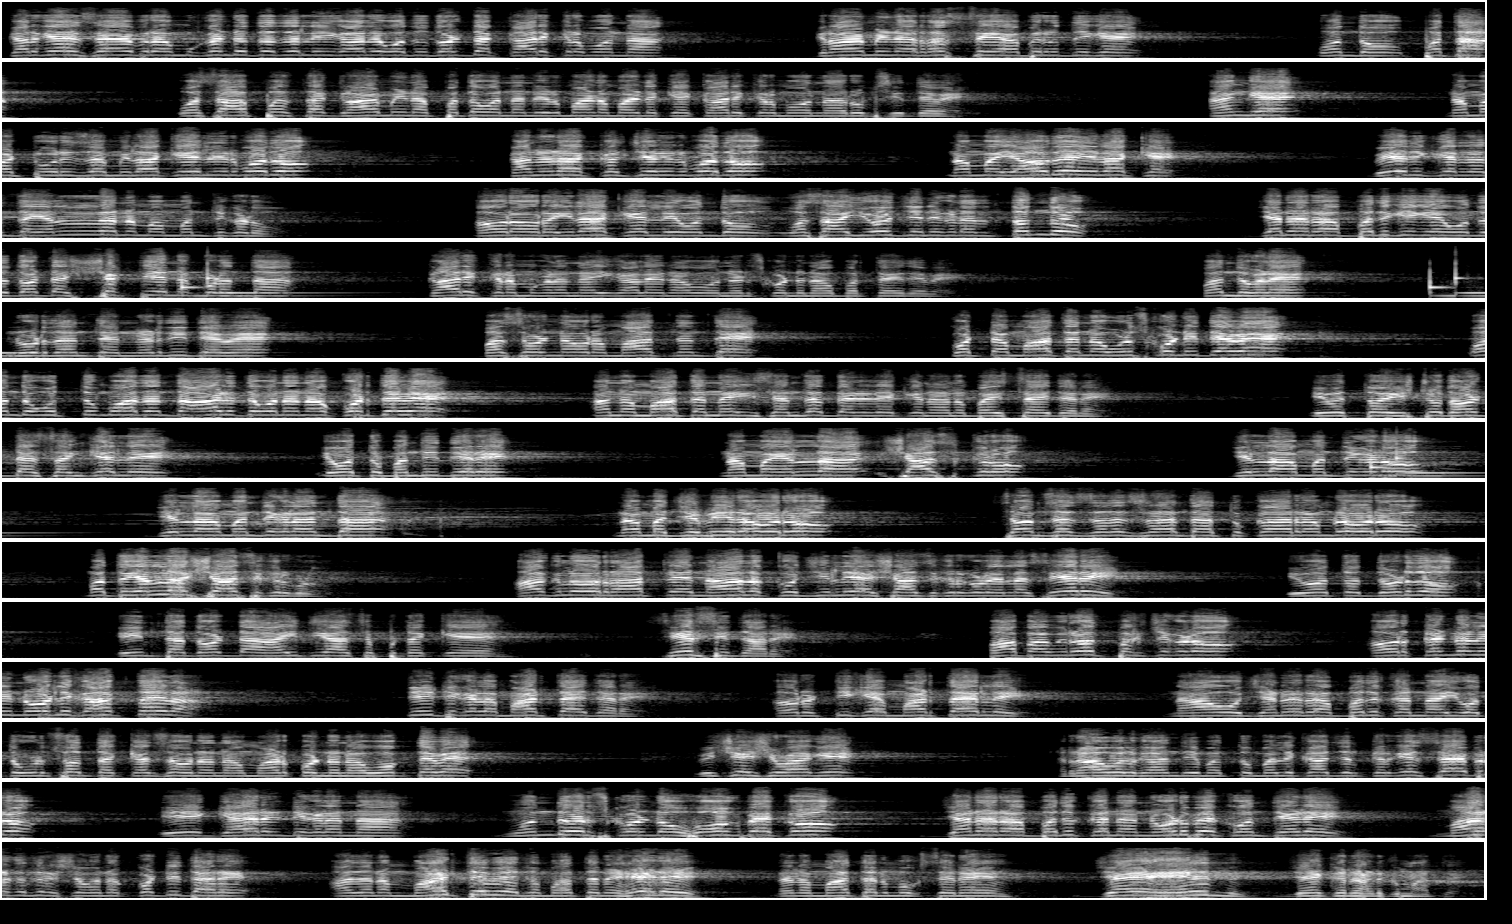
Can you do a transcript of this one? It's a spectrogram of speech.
ಖರ್ಗೆ ಸಾಹೇಬರ ಮುಖಂಡತ್ವದಲ್ಲಿ ಈಗಾಗಲೇ ಒಂದು ದೊಡ್ಡ ಕಾರ್ಯಕ್ರಮವನ್ನ ಗ್ರಾಮೀಣ ರಸ್ತೆ ಅಭಿವೃದ್ಧಿಗೆ ಒಂದು ಪಥ, ಹೊಸ ಪಥ ಗ್ರಾಮೀಣ ಪಥವನ್ನು ನಿರ್ಮಾಣ ಮಾಡಲಿಕ್ಕೆ ಕಾರ್ಯಕ್ರಮವನ್ನು ರೂಪಿಸಿದ್ದೇವೆ. ಹಂಗೆ ನಮ್ಮ ಟೂರಿಸಂ ಇಲಾಖೆಯಲ್ಲಿ ಇರ್ಬೋದು, ಕನ್ನಡ ಕಲ್ಚರ್ ಇರ್ಬೋದು, ನಮ್ಮ ಯಾವುದೇ ಇಲಾಖೆ, ವೇದಿಕೆಯಲ್ಲಿರುವಂಥ ಎಲ್ಲ ನಮ್ಮ ಮಂತ್ರಿಗಳು ಅವರವರ ಇಲಾಖೆಯಲ್ಲಿ ಒಂದು ಹೊಸ ಯೋಜನೆಗಳನ್ನು ತಂದು ಜನರ ಬದುಕಿಗೆ ಒಂದು ದೊಡ್ಡ ಶಕ್ತಿಯನ್ನು ಕೊಡುವಂತ ಕಾರ್ಯಕ್ರಮಗಳನ್ನು ಈಗಾಗಲೇ ನಾವು ನಡೆಸ್ಕೊಂಡು ನಾವು ಬರ್ತಾ ಇದ್ದೇವೆ. ಬಂಧುಗಳೇ, ನುಡಿದಂತೆ ನಡೆದಿದ್ದೇವೆ, ಬಸವಣ್ಣವರ ಮಾತಿನಂತೆ ಕೊಟ್ಟ ಮಾತನ್ನ ಉಳಿಸ್ಕೊಂಡಿದ್ದೇವೆ. ಒಂದು ಉತ್ತಮವಾದಂತ ಆಡಳಿತವನ್ನು ನಾವು ಕೊಡ್ತೇವೆ ಅನ್ನೋ ಮಾತನ್ನ ಈ ಸಂದರ್ಭದಲ್ಲಿ ನಾನು ಬಯಸ್ತಾ ಇದ್ದೇನೆ. ಇವತ್ತು ಇಷ್ಟು ದೊಡ್ಡ ಸಂಖ್ಯೆಯಲ್ಲಿ ಇವತ್ತು ಬಂದಿದ್ದೀರಿ. ನಮ್ಮ ಎಲ್ಲ ಶಾಸಕರು, ಜಿಲ್ಲಾ ಮಂತ್ರಿಗಳು, ಜಿಲ್ಲಾ ಮಂತ್ರಿಗಳಂತ ನಮ್ಮ ಜಮೀರ್ ಅವರು, ಸಂಸತ್ ಸದಸ್ಯರಾದಂತ ತುಕಾರಾಮ್ರವರು ಮತ್ತು ಎಲ್ಲ ಶಾಸಕರುಗಳು. ಆಗಲೂ ರಾತ್ರಿ ನಾಲ್ಕು ಜಿಲ್ಲೆಯ ಶಾಸಕರುಗಳು ಎಲ್ಲ ಸೇರಿ ಇವತ್ತು ದುಡಿದು ಇಂಥ ದೊಡ್ಡ ಐತಿಹಾಸಿಕ ಪುಟಕ್ಕೆ ಸೇರಿಸಿದ್ದಾರೆ. ಪಾಪ ವಿರೋಧ ಪಕ್ಷಗಳು ಅವ್ರ ಕಣ್ಣಲ್ಲಿ ನೋಡ್ಲಿಕ್ಕೆ ಆಗ್ತಾ ಇಲ್ಲ. ಟೀಟಿಗಳ ಮಾಡ್ತಾ ಇದ್ದಾರೆ. ಅವರು ಟೀಕೆ ಮಾಡ್ತಾ ಇರಲಿ. ನಾವು ಜನರ ಬದುಕನ್ನ ಇವತ್ತು ಉಳಿಸುವಂತ ಕೆಲಸವನ್ನು ನಾವು ಮಾಡಿಕೊಂಡು ನಾವು ಹೋಗ್ತೇವೆ. ವಿಶೇಷವಾಗಿ ರಾಹುಲ್ ಗಾಂಧಿ ಮತ್ತು ಮಲ್ಲಿಕಾರ್ಜುನ್ ಖರ್ಗೆ ಸಾಹೇಬರು ಈ ಗ್ಯಾರಂಟಿಗಳನ್ನ ಮುಂದುವರಿಸಿಕೊಂಡು ಹೋಗಬೇಕು. ಜನರ ಬದುಕನ್ನ ನೋಡಬೇಕು ಅಂತೇಳಿ ಮಾರ್ಗದರ್ಶನವನ್ನು ಕೊಟ್ಟಿದ್ದಾರೆ. ಅದನ್ನು ಮಾಡ್ತೇವೆ ಅನ್ನೋ ಮಾತನ್ನು ಹೇಳಿ ನನ್ನ ಮಾತನ್ನು ಮುಗಿಸ್ತೇನೆ. ಜೈ ಹಿಂದ್, ಜೈ ಕರ್ನಾಟಕ ಮಾತೆ.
